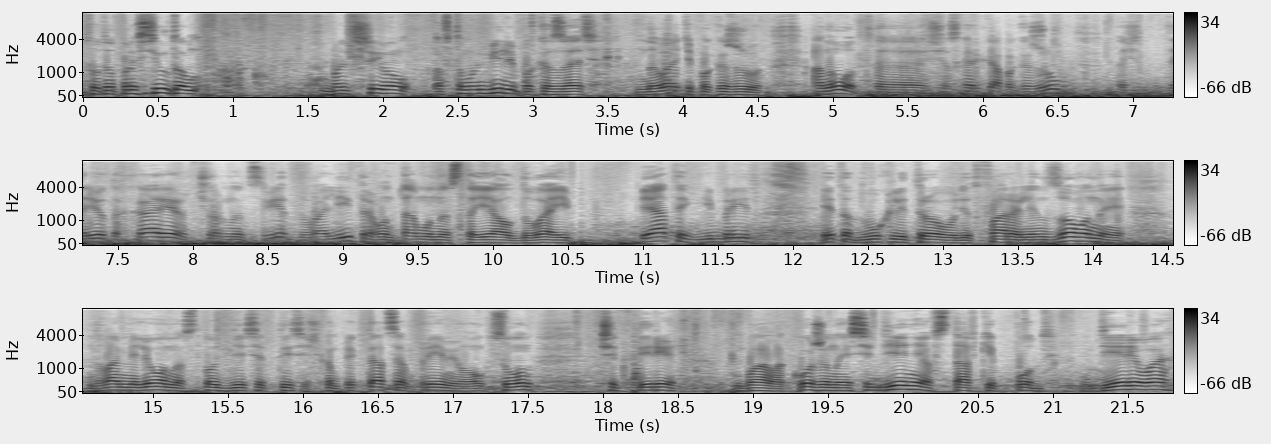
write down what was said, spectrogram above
Кто-то просил там большие вам автомобили показать. Давайте покажу. А ну вот, э, сейчас хорька покажу. Значит, Toyota Harrier, черный цвет, 2 литра. Вон там у нас стоял 2,5 гибрид. Это двухлитровый будет. Фары линзованные. 2 миллиона 110 тысяч. Комплектация премиум. Аукцион 4 балла. Кожаные сиденья, вставки под дерево.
